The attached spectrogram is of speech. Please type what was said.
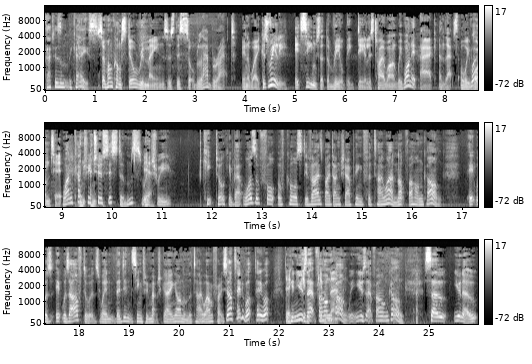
that isn't the case. So Hong Kong still remains as this sort of lab rat in a way, because really it seems that the real big deal is Taiwan. We want it back, and that's all we Well, want it. One And- country, and- two systems, which Yeah. we keep talking about, was of, of course devised by Deng Xiaoping for Taiwan, not for Hong Kong. It was it was afterwards when there didn't seem to be much going on on the Taiwan front. So I'll tell you what, tell you what, we Yeah, can use that for Hong that. Kong. We can use that for Hong Kong. So you know,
